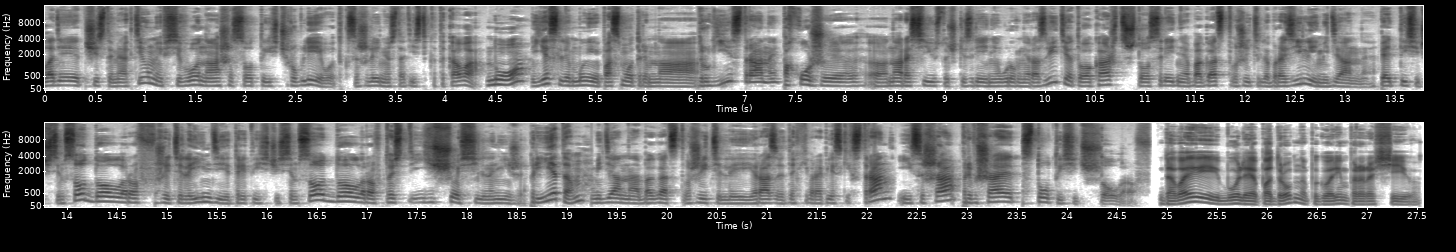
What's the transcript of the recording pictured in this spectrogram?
владеет чистыми активами всего на 600 тысяч рублей. Вот, к сожалению, статистика такова. Но если мы посмотрим на другие страны, похожие э, на Россию с точки зрения уровня развития, то окажется, что среднее богатство жителя Бразилии медианное 5700 долларов, жителя Индии 3700 долларов, то есть еще сильно ниже. При этом медианное богатство жителей развитых европейских стран и США превышает 100 тысяч долларов. Давай более подробно поговорим про Россию.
